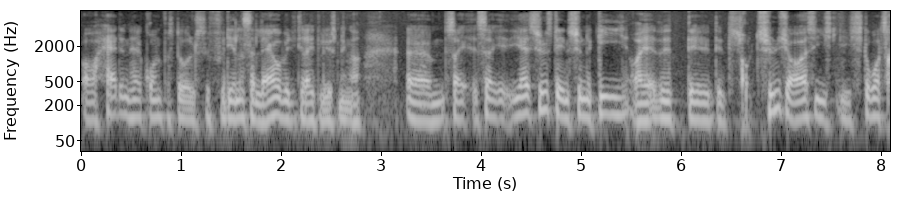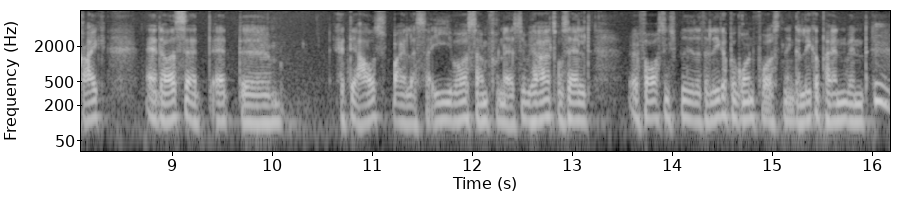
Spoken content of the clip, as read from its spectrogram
og have den her grundforståelse, fordi ellers så laver vi de rigtige løsninger. Øhm, så, så jeg synes, det er en synergi, og det, det, det synes jeg også i, i store træk, at også at, at øh, at det afspejler sig i vores samfund. Altså, vi har trods alt øh, forskningsmidler, der ligger på grundforskning, der ligger på anvendt, mm.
